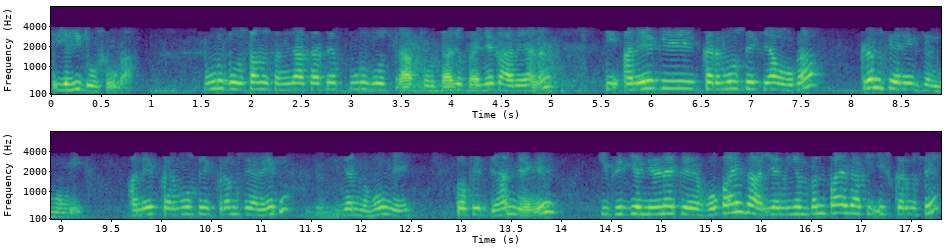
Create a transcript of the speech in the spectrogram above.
तो यही दोष होगा। पूर्व दोषानुसंज्ञा करते पूर्व दोष प्राप्त होता है। जो पहले कहा गया ना कि अनेक कर्मों से क्या होगा? क्रम से अनेक जन्म होंगे। अनेक कर्मों से क्रम से अनेक जन्म होंगे। तो फिर ध्यान देंगे कि फिर ये निर्णय हो पाएगा? यह नियम बन पाएगा कि इस कर्म से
